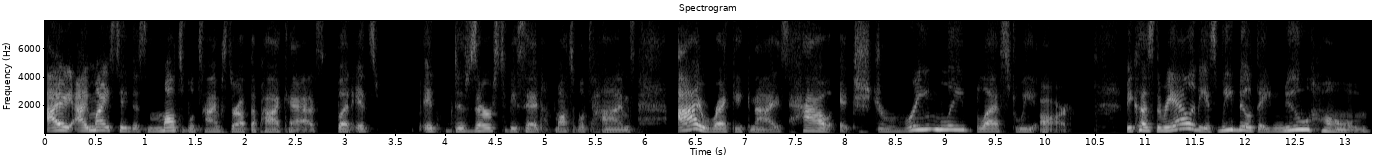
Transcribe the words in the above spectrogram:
I I might say this multiple times throughout the podcast, but it's it deserves to be said multiple times. I recognize how extremely blessed we are because the reality is we built a new home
